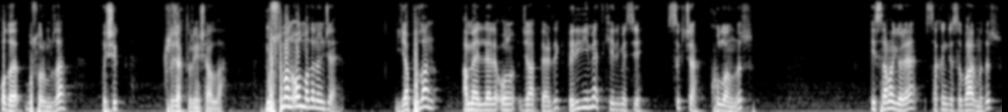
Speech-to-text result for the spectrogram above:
o da bu sorumuza ışık tutacaktır inşallah. Müslüman olmadan önce yapılan amellere onu cevap verdik. Veli nimet kelimesi sıkça kullanılır. İslam'a göre sakıncası var mıdır?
